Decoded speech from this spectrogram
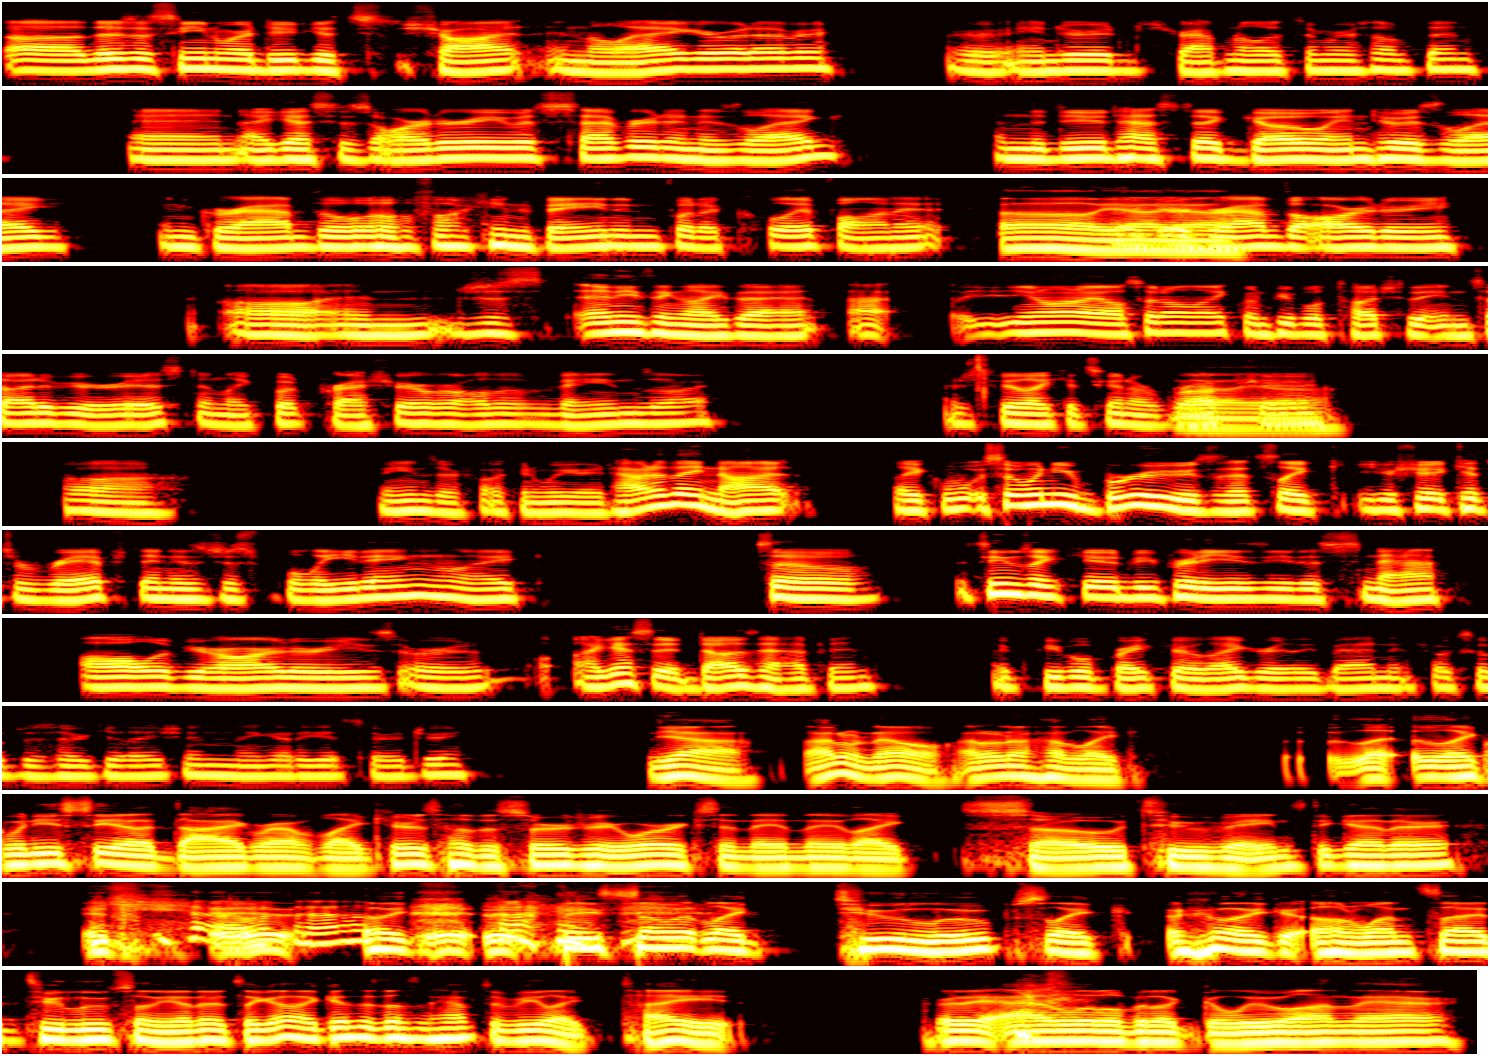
uh, there's a scene where a dude gets shot in the leg or whatever, or injured, shrapnel hits him or something, and I guess his artery was severed in his leg, and the dude has to go into his leg and grab the little fucking vein and put a clip on it, oh yeah, or yeah. grab the artery, uh, and just anything like that. I, you know what I also don't like when people touch the inside of your wrist and like put pressure where all the veins are. I just feel like it's gonna Yeah, rupture. yeah. Oh, veins are fucking weird. How do they not like? So when you bruise, that's like your shit gets ripped and is just bleeding. Like, so it seems like it would be pretty easy to snap all of your arteries, or I guess it does happen. Like people break their leg really bad and it fucks up the circulation. and They got to get surgery. Yeah, I don't know. I don't know how like uh, like when you see a diagram of like here's how the surgery works and then they like sew two veins together. It, Yeah, what it- the hell? Like it, it- they sew it like two loops like like on one side, two loops on the other. It's like, oh, I guess it doesn't have to be like tight. Or they add a little bit of glue on there.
